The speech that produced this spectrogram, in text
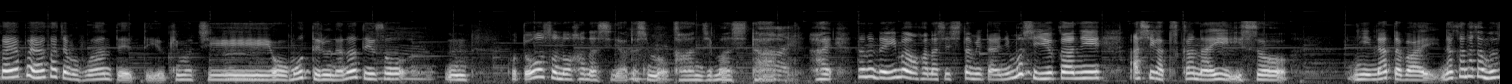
からやっぱり赤ちゃんも不安定っていう気持ちを持ってるんだなっていうそう、うん、ことをその話で私も感じました、はい、はい、なので今お話ししたみたいにもし床に足がつかない椅子をになった場合なかなか難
